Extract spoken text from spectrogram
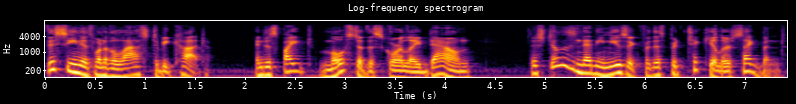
This scene is one of the last to be cut, and despite most of the score laid down, there still isn't any music for this particular segment.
